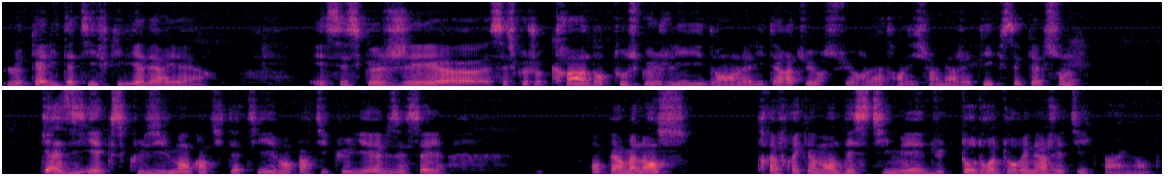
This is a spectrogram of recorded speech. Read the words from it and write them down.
le qualitatif qu'il y a derrière. Et c'est ce que j'ai, euh, c'est ce que je crains dans tout ce que je lis dans la littérature sur la transition énergétique, c'est qu'elles sont quasi exclusivement quantitatives. En particulier, elles essayent en permanence très fréquemment d'estimer du taux de retour énergétique, par exemple.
